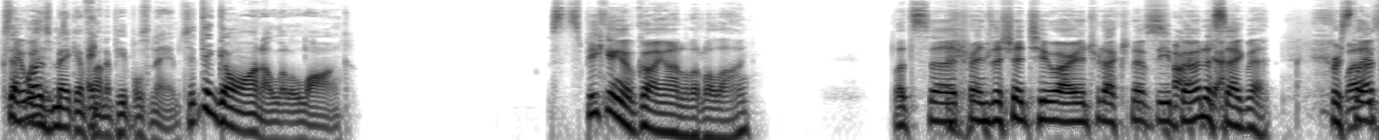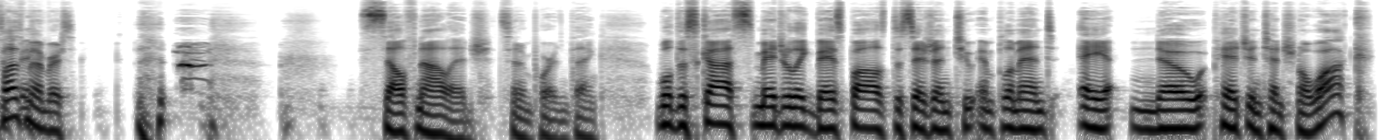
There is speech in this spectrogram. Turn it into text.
Except when he's making fun I, of people's names. It did go on a little long. Speaking of going on a little long, Let's uh, transition to our introduction of the Sorry, bonus yeah. segment for well, Slate Plus members. Self knowledge. It's an important thing. We'll discuss Major League Baseball's decision to implement a no pitch intentional walk.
